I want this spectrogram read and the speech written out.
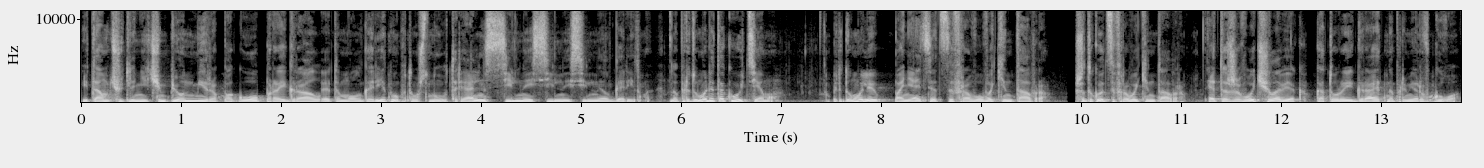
И там чуть ли не чемпион мира по Go проиграл этому алгоритму, потому что ну, вот реально сильные-сильные-сильные алгоритмы. Но придумали такую тему. Придумали понятие цифрового кентавра. Что такое цифровой кентавр? Это живой человек, который играет, например, в Го,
